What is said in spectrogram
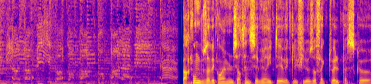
Philosophie, il faut comprendre, comprendre la vie. Par contre, vous avez quand même une certaine sévérité avec les philosophes actuels parce que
